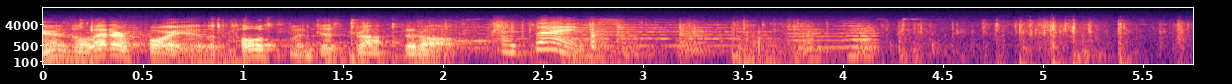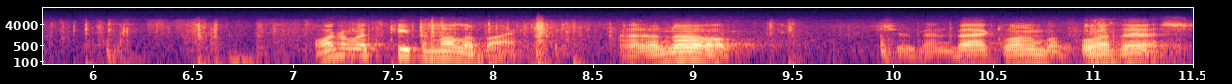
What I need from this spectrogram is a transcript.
here's a letter for you. The postman just dropped it off. Oh, thanks. Wonder what's keeping Lullaby. I don't know. Should have been back long before this.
